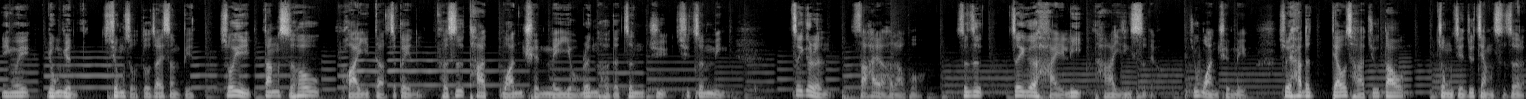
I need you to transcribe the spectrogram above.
因为永远凶手都在身边，所以当时候。怀疑的这个人，可是他完全没有任何的证据去证明这个人杀害了他老婆，甚至这个海莉他已经死了，就完全没有，所以他的调查就到中间就僵持着了。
